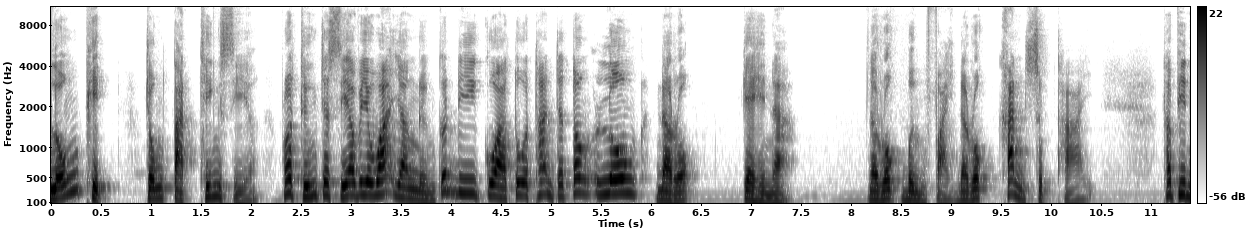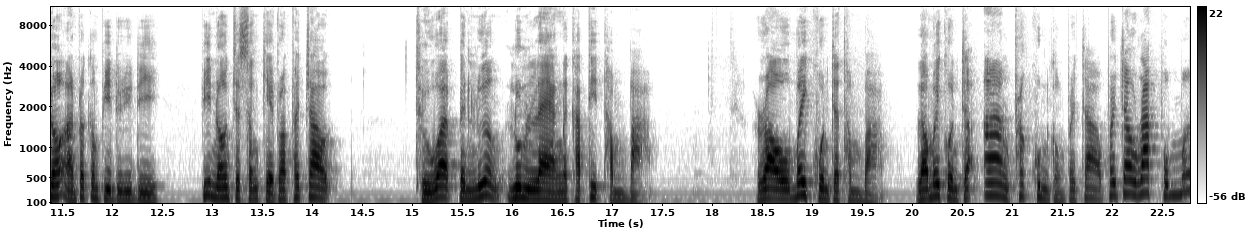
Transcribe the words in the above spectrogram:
หลงผิด จงตัดทิ้งเสีย เพราะถึงจะเสียอวัยวะอย่างหนึ่ง ก็ดีกว่าตัวท่านจะต้องลงนรก เกฮินา นรกบึงไฟนรกขั้นสุดท้าย ถ้าพี่น้องอ่านพระคัมภีร์ดูดีๆ พี่น้องจะสังเกตว่าพระเจ้า ถือว่าเป็นเรื่องรุนแรงนะครับที่ทำบาป เราไม่ควรจะทำบาป เราไม่ควรจะอ้างพระคุณของพระเจ้า พระเจ้ารักผมม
